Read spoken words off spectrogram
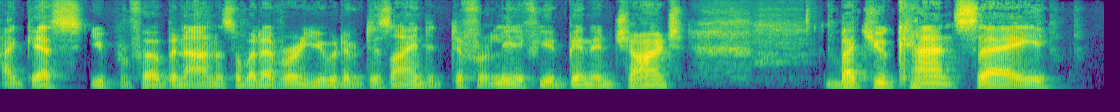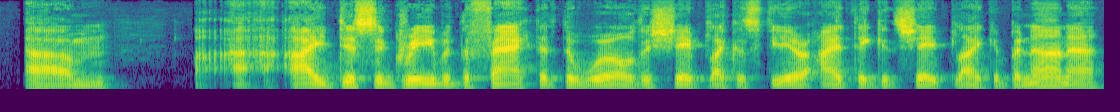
i guess you prefer bananas or whatever you would have designed it differently if you'd been in charge. But you can't say um, I, disagree with the fact that the world is shaped like a sphere. I think it's shaped like a banana.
